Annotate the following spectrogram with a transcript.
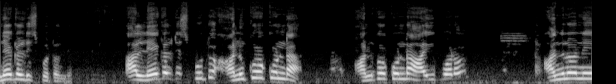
లీగల్ డిస్ప్యూట్ ఉంది. ఆ లీగల్ డిస్ప్యూట్ అనుకోకుండా అనుకోకుండా ఆగిపోవడం అందులోని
